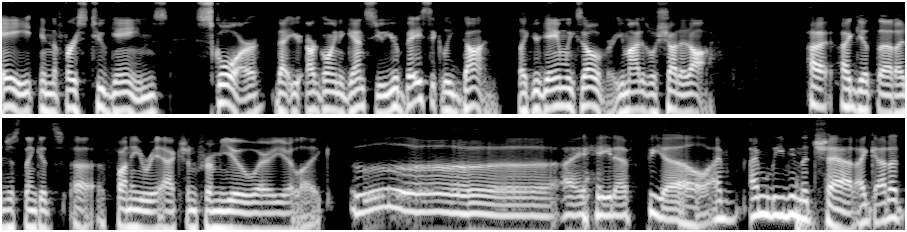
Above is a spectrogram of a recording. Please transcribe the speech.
eight in the first two games score that you are going against you you're basically done like your game week's over you might as well shut it off I, I get that. I just think it's a funny reaction from you where you're like, I hate FPL. I'm I'm leaving the chat. I gotta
